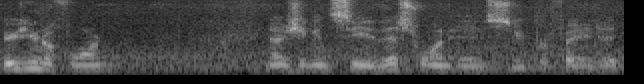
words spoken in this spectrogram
your uniform. And as you can see, this one is super faded.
